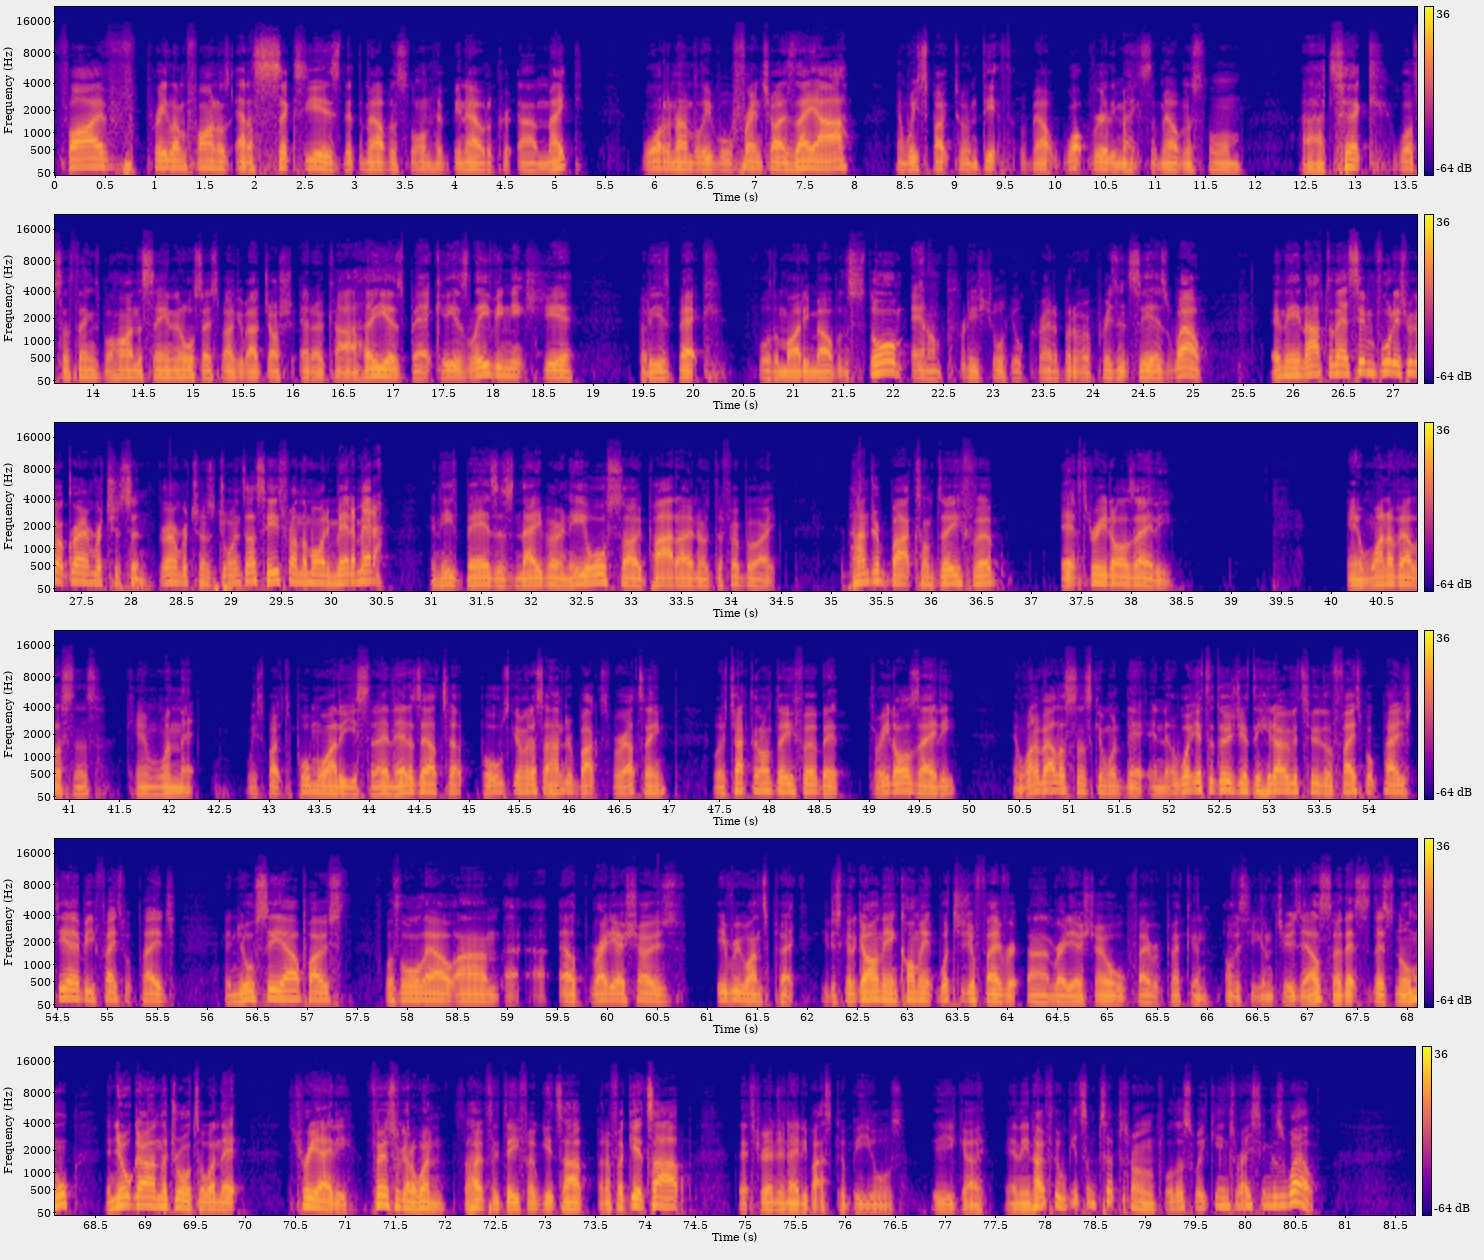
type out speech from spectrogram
Five prelim finals out of six years that the Melbourne Storm have been able to um, make. What an unbelievable franchise they are. And we spoke to in depth about what really makes the Melbourne Storm uh, tick, what's the things behind the scene, and also spoke about Josh Addo-Carr. He is back. He is leaving next year, but he is back for the mighty Melbourne Storm, and I'm pretty sure he'll create a bit of a presence there as well. And then after that, 740s, we got Graham Richardson. Graham Richardson joins us. He's from the mighty Matamata and he's Baz's neighbour, and he also part owner of Defibrillate. Hundred bucks on Defib at three dollars eighty, and one of our listeners can win that. We spoke to Paul Moati yesterday. That is our tip. Paul's giving us hundred bucks for our team. We've chucked it on Defib at three dollars eighty, and one of our listeners can win that. And what you have to do is you have to head over to the Facebook page, TAB Facebook page, and you'll see our post with all our um uh, uh our radio shows everyone's pick. You just got to go on there and comment which is your favorite um, radio show or favorite pick, and obviously you're going to choose ours. So that's that's normal, and you'll go in the draw to win that 380. First, we've got to win, so hopefully Defib gets up. But if it gets up, that 380 bucks could be yours. There you go, and then hopefully we'll get some tips from him for this weekend's racing as well.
